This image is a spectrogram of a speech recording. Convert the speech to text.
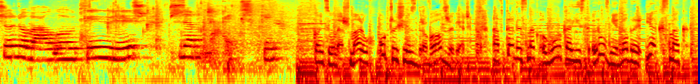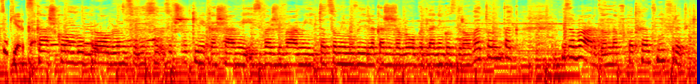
środowało kiedyś zemczajczki. W końcu nasz maluch uczy się zdrowo odżywiać, a wtedy smak ogórka jest równie dobry jak smak cukierka. Z kaszką był problem, ze, ze wszelkimi kaszami i z warzywami. To, co mi mówili lekarze, że byłoby dla niego zdrowe, to on tak nie za bardzo. On na przykład chętniej frytki.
